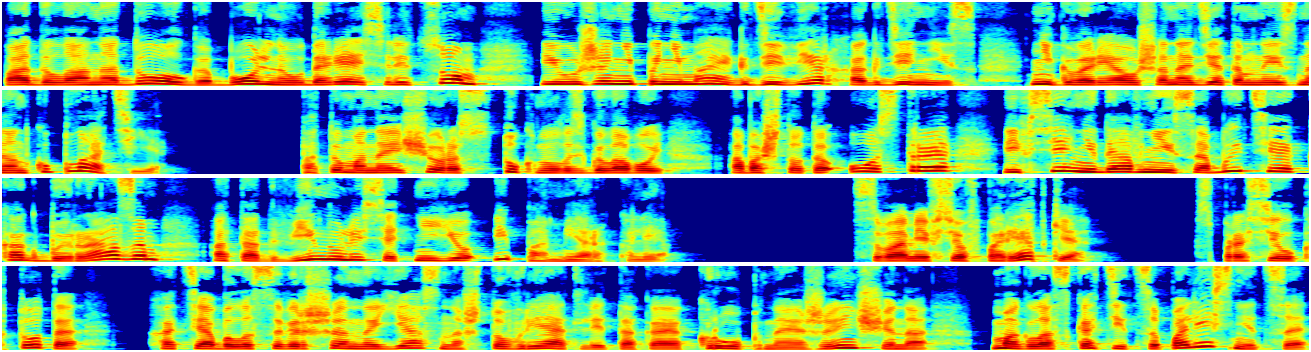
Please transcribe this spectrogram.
Падала она долго, больно ударяясь лицом и уже не понимая, где верх, а где низ, не говоря уж о надетом наизнанку платье. Потом она еще раз стукнулась головой обо что-то острое, и все недавние события как бы разом отодвинулись от нее и померкли. «С вами все в порядке?» – спросил кто-то, хотя было совершенно ясно, что вряд ли такая крупная женщина могла скатиться по лестнице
